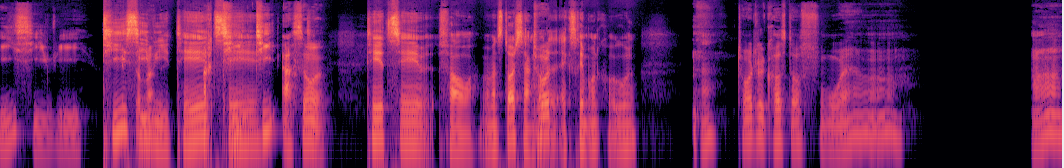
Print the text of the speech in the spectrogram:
ECV. TCV. T ach, so. TCV. Wenn man es deutsch sagen Tot würde. Extrem uncool. Ja? Total Cost of well. Ah.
